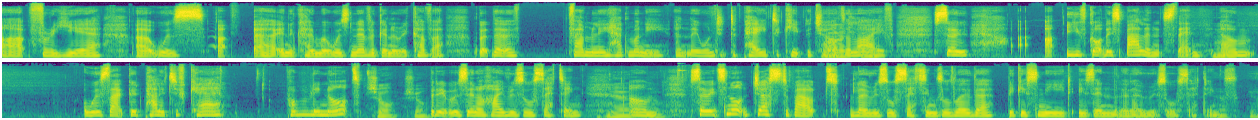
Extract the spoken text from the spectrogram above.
uh, for a year, uh, was uh, uh in a coma, was never going to recover. But the family had money and they wanted to pay to keep the child Right, alive. So uh, you've got this balance then. Hmm. Um, was that good palliative care? Probably not, Sure, sure. but it was in a high resource setting. Yeah, um, yeah. So it's not just about low resource settings, although the biggest need is in the low resource settings. Yeah,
